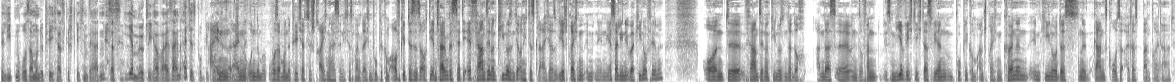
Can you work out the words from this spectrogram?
beliebten Rosamunde Pilchers gestrichen werden, dass ihr möglicherweise ein altes Publikum Ein, Einen Runde Rosamunde Pilcher zu streichen heißt ja nicht, dass man gleich ein Publikum aufgibt. Das ist auch die Entscheidung des ZDF. Fernsehen und Kino sind ja auch nicht das gleiche. Also wir sprechen in, in erster Linie über Kinofilme und äh, Fernsehen und Kino sind dann doch anders. Äh, insofern ist mir wichtig, dass wir ein Publikum ansprechen können im Kino, das eine ganz große Altersbandbreite hat.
